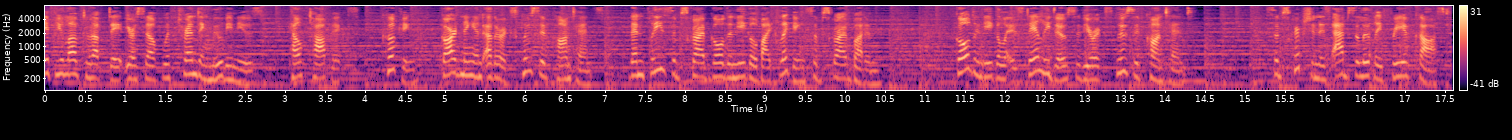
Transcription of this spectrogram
If you love to update yourself with trending movie news, health topics, cooking, gardening and other exclusive contents, then please subscribe Golden Eagle by clicking subscribe button. Golden Eagle is daily dose of your exclusive content. Subscription is absolutely free of cost.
